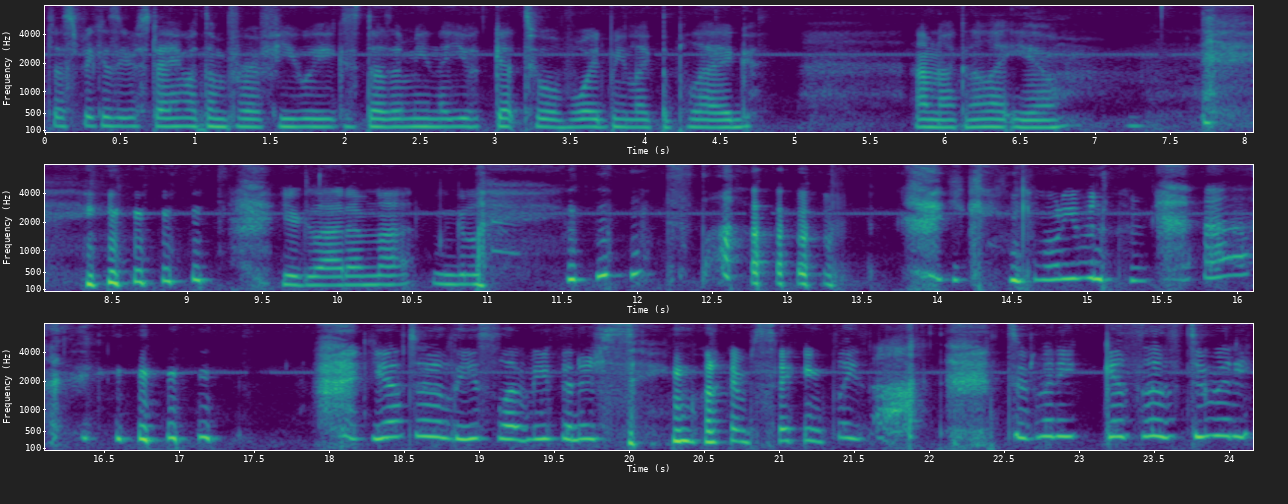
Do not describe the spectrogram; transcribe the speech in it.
Just because you're staying with them for a few weeks doesn't mean that you get to avoid me like the plague. I'm not gonna let you. you're glad I'm not. Stop. You, can, you won't even. Ah. you have to at least let me finish saying what I'm saying, please. Ah, too many kisses, too many.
